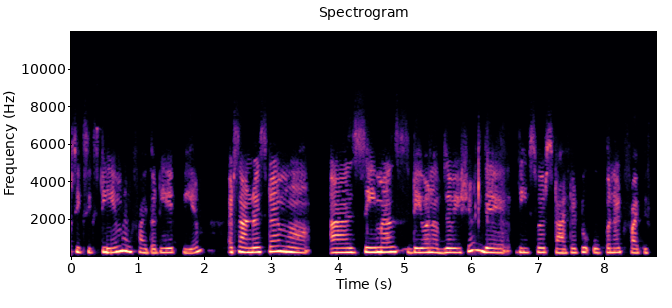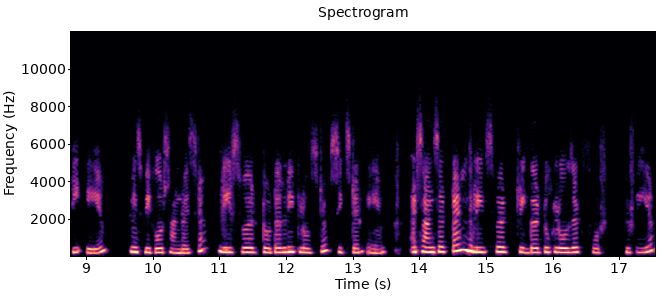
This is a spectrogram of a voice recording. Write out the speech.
6:60 am and 5:38 pm. At sunrise time, uh, as same as day one observation, the leaves were started to open at 5:50 am, means before sunrise time. Leaves were totally closed at 6:10 am. At sunset time, the leaves were triggered to close at 4:50 am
